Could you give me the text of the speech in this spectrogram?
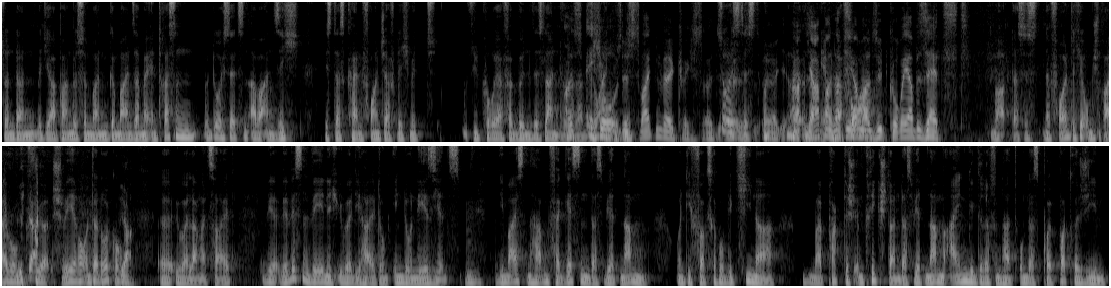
sondern mit Japan müsse man gemeinsame Interessen durchsetzen, aber an sich ist das kein freundschaftlich mit Südkorea verbündetes Land. Als sagen. Echo so des nicht. Zweiten Weltkriegs. So ist es. Und, äh, Japan hatte ja mal Südkorea besetzt. Ja, das ist eine freundliche Umschreibung ja. für schwere Unterdrückung ja. äh, über lange Zeit. Wir, wir wissen wenig über die Haltung Indonesiens. Hm. Die meisten haben vergessen, dass Vietnam und die Volksrepublik China mal praktisch im Krieg standen, dass Vietnam eingegriffen hat, um das Pol Pot-Regime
